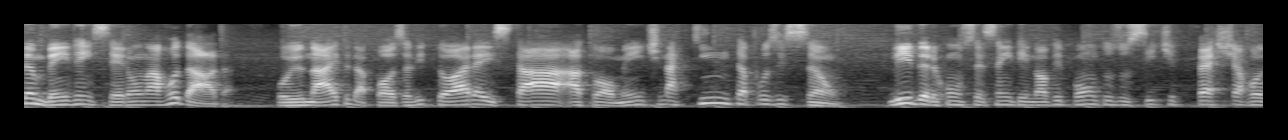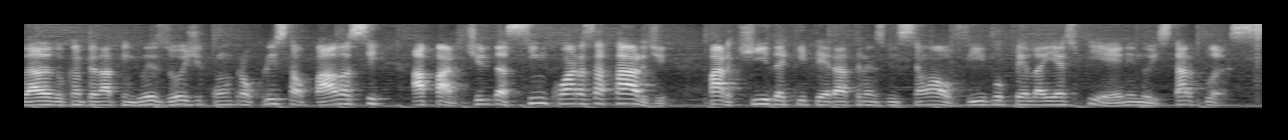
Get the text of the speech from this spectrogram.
também venceram na rodada. O United, após a vitória, está atualmente na quinta posição. Líder com 69 pontos, o City fecha a rodada do campeonato inglês hoje contra o Crystal Palace a partir das 5 horas da tarde. Partida que terá transmissão ao vivo pela ESPN no Star Plus.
